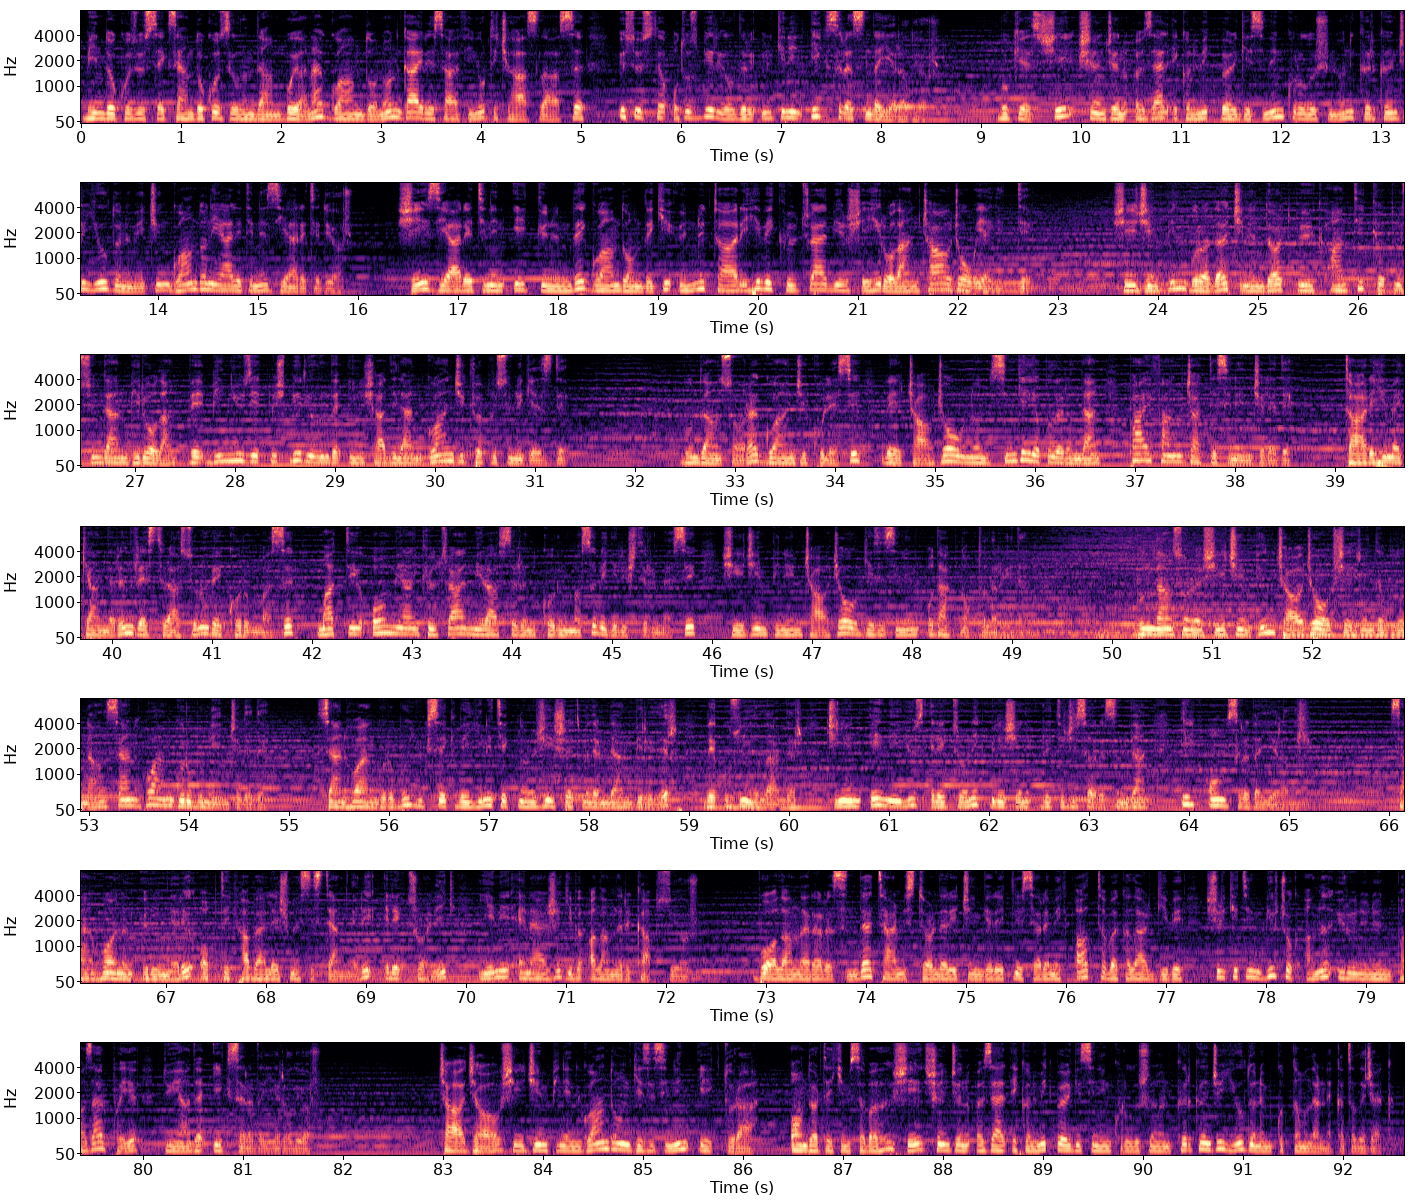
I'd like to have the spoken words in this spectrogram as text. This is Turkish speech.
1989 yılından bu yana Guangdong'un gayri safi yurt içi hasılası üst üste 31 yıldır ülkenin ilk sırasında yer alıyor. Bu kez Xi, Shenzhen Özel Ekonomik Bölgesi'nin kuruluşunun 40. yıl dönümü için Guangdong eyaletini ziyaret ediyor. Xi ziyaretinin ilk gününde Guangdong'daki ünlü tarihi ve kültürel bir şehir olan Chaozhou'ya gitti. Xi Jinping burada Çin'in dört büyük antik köprüsünden biri olan ve 1171 yılında inşa edilen Guanji Köprüsü'nü gezdi. Bundan sonra Guanji Kulesi ve Chaozhou'nun simge yapılarından Paifang Caddesi'ni inceledi. Tarihi mekanların restorasyonu ve korunması, maddi olmayan kültürel mirasların korunması ve geliştirilmesi Xi Jinping'in Chaozhou gezisinin odak noktalarıydı. Bundan sonra Xi Jinping, Chaozhou şehrinde bulunan Senhuan grubunu inceledi. Senhuan grubu yüksek ve yeni teknoloji işletmelerinden biridir ve uzun yıllardır Çin'in en iyi 100 elektronik bileşeni üreticisi arasından ilk 10 sırada yer alır. Senhua'nın ürünleri optik haberleşme sistemleri, elektronik, yeni enerji gibi alanları kapsıyor. Bu alanlar arasında termistörler için gerekli seramik alt tabakalar gibi şirketin birçok ana ürününün pazar payı dünyada ilk sırada yer alıyor. Chaozhou, Xi Jinping'in Guangdong gezisinin ilk durağı. 14 Ekim sabahı Xi, Shenzhen Özel Ekonomik Bölgesi'nin kuruluşunun 40. yıl dönümü kutlamalarına katılacak.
